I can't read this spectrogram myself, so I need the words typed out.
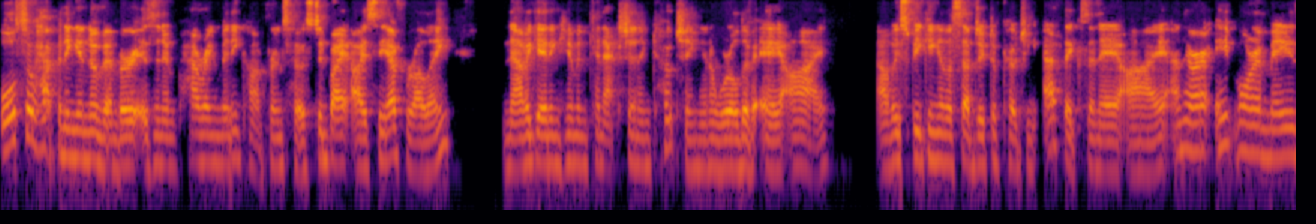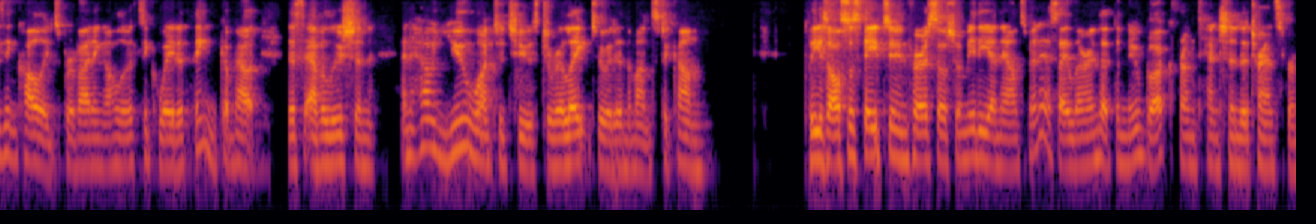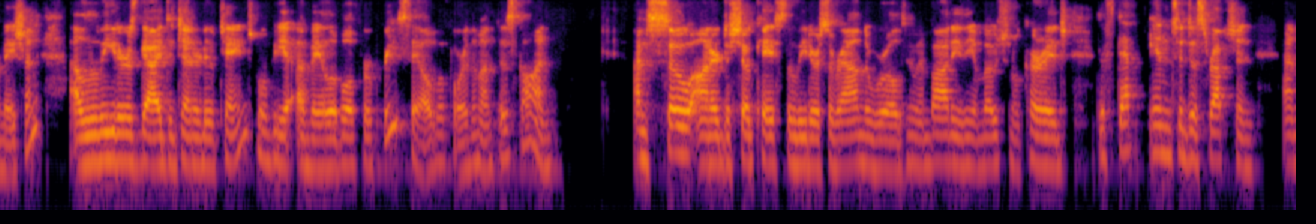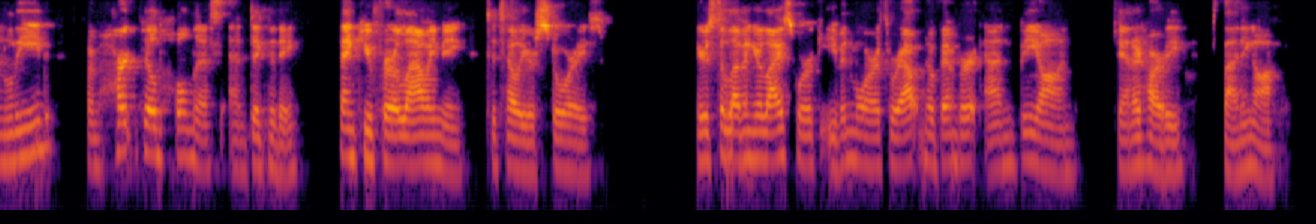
Also happening in November is an empowering mini conference hosted by ICF Raleigh, Navigating Human Connection and Coaching in a World of AI. I'll be speaking on the subject of coaching ethics in AI, and there are eight more amazing colleagues providing a holistic way to think about this evolution and how you want to choose to relate to it in the months to come. Please also stay tuned for a social media announcement as I learned that the new book, From Tension to Transformation A Leader's Guide to Generative Change, will be available for pre sale before the month is gone. I'm so honored to showcase the leaders around the world who embody the emotional courage to step into disruption and lead from heart filled wholeness and dignity. Thank you for allowing me to tell your stories. Here's to loving your life's work even more throughout November and beyond. Janet Harvey signing off.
